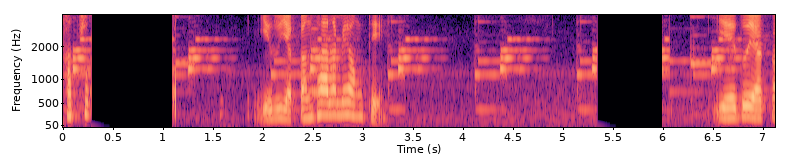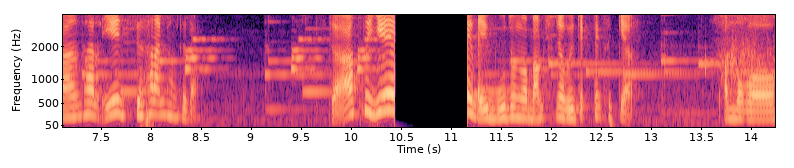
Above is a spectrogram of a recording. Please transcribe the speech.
갖추고 얘도 약간 사람의 형태. 얘도 약간 사람 얘 진짜 사람 형태다. 진짜. 아 근데 얘 이 모든 거 망치냐고 이 짹짹 새끼야. 밥 먹어.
